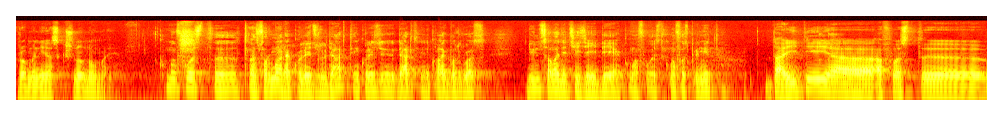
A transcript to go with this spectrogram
românesc și nu numai. Cum a fost uh, transformarea Colegiului de Arte în Colegiul de Arte Nicolae Bodgros? De unde s-a luat decizia, ideea, cum a fost, cum a fost primită? Da, ideea a fost, uh,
